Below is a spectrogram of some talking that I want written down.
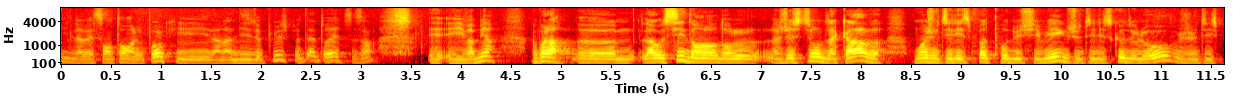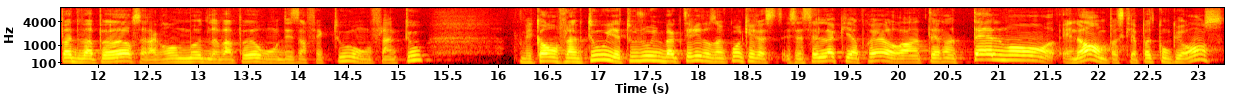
il, avait 100 ans à l'époque, il en a 10 de plus peut-être, ouais, c'est ça. Et, il va bien. Donc voilà, euh, là aussi dans, la gestion de la cave, moi j'utilise pas de produits chimiques, j'utilise que de l'eau, je n'utilise pas de vapeur, c'est la grande mode de la vapeur où on désinfecte tout, on flingue tout. Mais quand on flingue tout, il y a toujours une bactérie dans un coin qui reste. Et c'est celle-là qui après aura un terrain tellement énorme, parce qu'il n'y a pas de concurrence,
